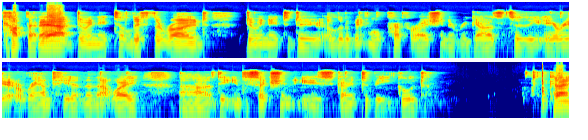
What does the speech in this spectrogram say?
cut that out? Do we need to lift the road? Do we need to do a little bit more preparation in regards to the area around here? And then that way uh, the intersection is going to be good. Okay,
